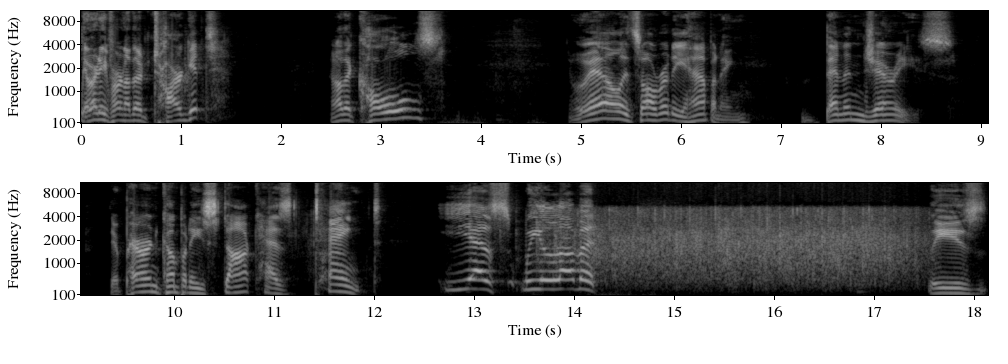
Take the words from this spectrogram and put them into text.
You ready for another Target? Another Kohl's? Well, it's already happening. Ben and Jerry's. Their parent company's stock has tanked. Yes, we love it. These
